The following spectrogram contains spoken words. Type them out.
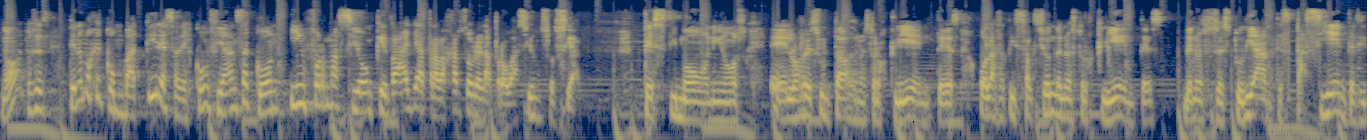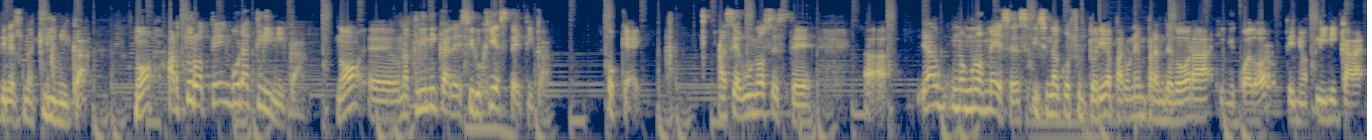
¿No? Entonces, tenemos que combatir esa desconfianza con información que vaya a trabajar sobre la aprobación social. Testimonios, eh, los resultados de nuestros clientes o la satisfacción de nuestros clientes, de nuestros estudiantes, pacientes, si tienes una clínica. ¿no? Arturo, tengo una clínica, ¿no? Eh, una clínica de cirugía estética. Ok, hace algunos, este, uh, ya unos meses hice una consultoría para una emprendedora en Ecuador, tenía una clínica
